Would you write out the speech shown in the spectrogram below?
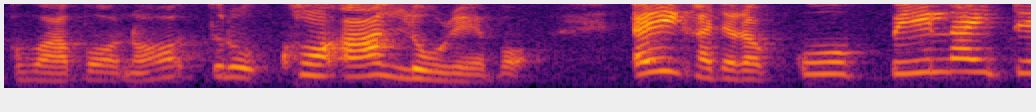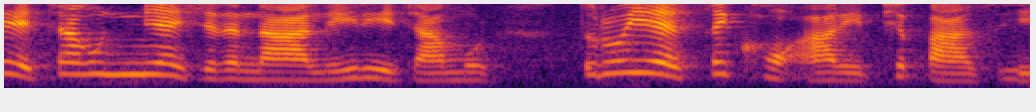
ဟိုပါပေါ့နော်သူတို့ခွန်အားလိုတယ်ပေါ့အဲ့ဒီခါကျတော့ကိုပေးလိုက်တဲ့ကြောင်းမြတ်ရတနာလေးတွေကြောင့်မို့ သူတို့ရဲ့စိတ်ခွန်အားတွေဖြစ်ပါစေ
